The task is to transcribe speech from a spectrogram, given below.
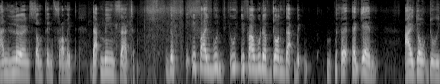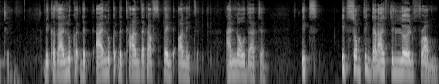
and learn something from it. That means that the if I would if I would have done that again, I don't do it because I look at the I look at the time that I've spent on it I know that it's it's something that I have to learn from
